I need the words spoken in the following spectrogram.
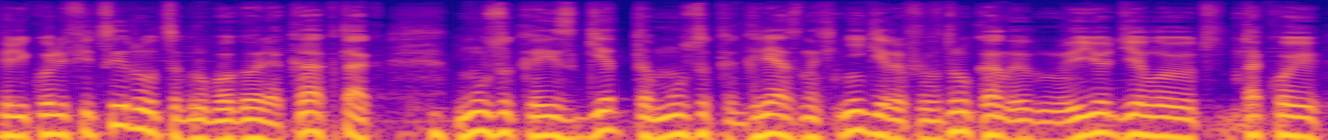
переквалифицироваться, грубо говоря, как так, музыка из гетто, музыка грязных нигеров, и вдруг э, ее делают такой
